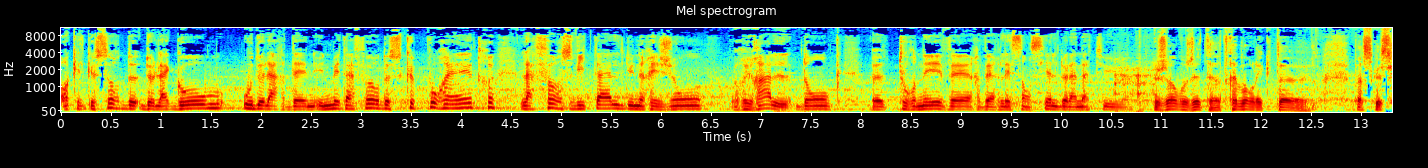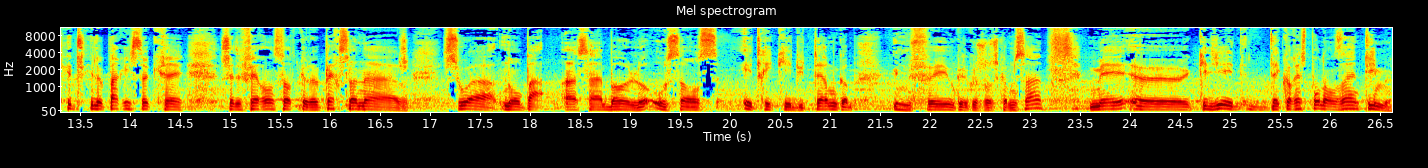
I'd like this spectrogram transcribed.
en quelque sorte de, la Gaume ou de l'Ardenne, une métaphore de ce que pourrait être la force vitale d'une région rurale, donc euh, tournée vers, vers l'essentiel de la nature. Jean, vous êtes un très bon lecteur, parce que c'était le pari secret, c'est de faire en sorte que le personnage soit non pas un symbole au sens étriqué du terme, comme une fée ou quelque chose comme ça, mais euh, qu'il y ait des correspondances intimes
